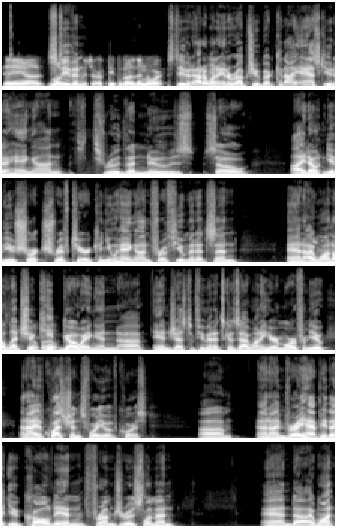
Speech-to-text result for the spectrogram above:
They uh, most of the reserve people go to the north. Stephen, I don't want to interrupt you, but can I ask you to hang on through the news so I don't give you short shrift here? Can you hang on for a few minutes and and I want to let you No keep going in uh, in just a few minutes because I want to hear more from you and I have questions for you, of course. Um, and I'm very happy that you called in from Jerusalem and and uh, I want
